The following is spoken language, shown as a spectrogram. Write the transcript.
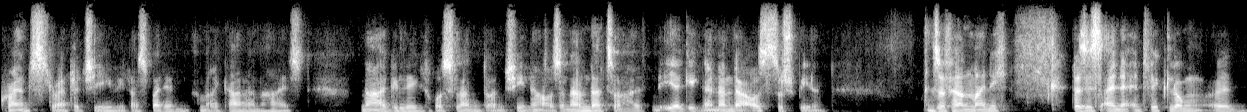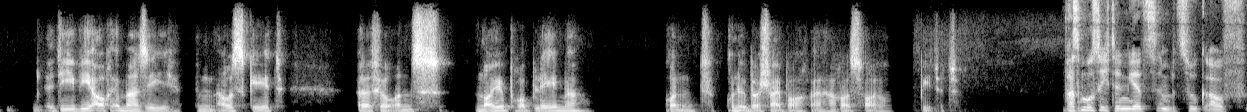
Grand Strategy, wie das bei den Amerikanern heißt, nahegelegt, Russland und China auseinanderzuhalten, eher gegeneinander auszuspielen. Insofern meine ich, das ist eine Entwicklung, äh, die, wie auch immer sie ausgeht, äh, für uns neue Probleme und unüberschreibare Herausforderungen bietet. Was muss sich denn jetzt in Bezug auf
